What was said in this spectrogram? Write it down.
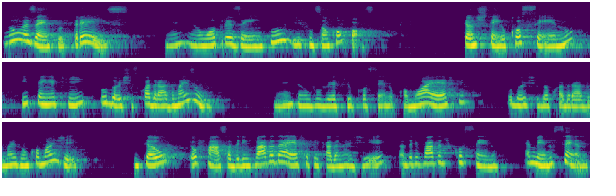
No exemplo 3, né, é um outro exemplo de função composta. Então, a gente tem o cosseno e tem aqui o 2x quadrado mais 1. Né? Então, eu vou ver aqui o cosseno como AF, o 2x ao quadrado mais 1 como AG. Então, eu faço a derivada da f aplicada na g, então a derivada de cosseno é menos seno.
